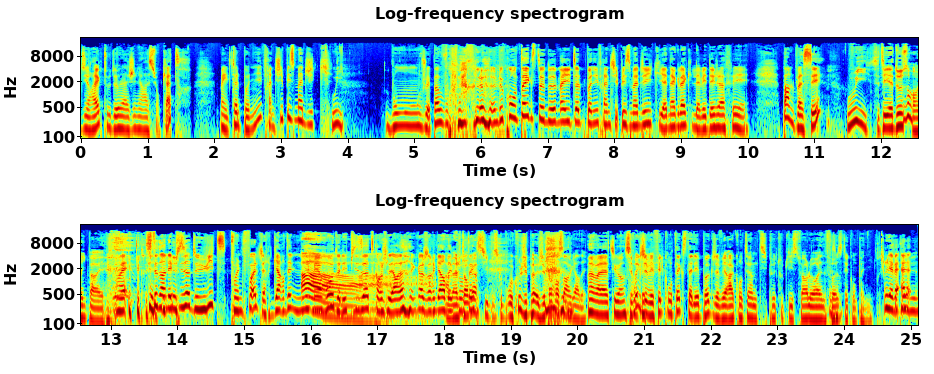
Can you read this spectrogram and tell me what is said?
directe de la génération 4. My Little Pony, Friendship is Magic. Oui. Bon, je vais pas vous refaire le, le contexte de My Little Pony, Friendship is Magic. Il y a Nagla qui l'avait déjà fait par le passé. Oui, c'était il y a deux ans, il paraît. Ouais, c'était dans l'épisode 8. Pour une fois, j'ai regardé le numéro Ah. de l'épisode quand je l'ai- quand j'ai Ah regardé bah, le je te contexte. remercie, parce que pour le coup, j'ai pas, j'ai pas pensé à regarder. Ah voilà, tu vois. C'est vrai que j'avais fait le contexte à l'époque, j'avais raconté un petit peu toute l'histoire, Lorraine Faust et compagnie. Il avait, à la- C'était-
